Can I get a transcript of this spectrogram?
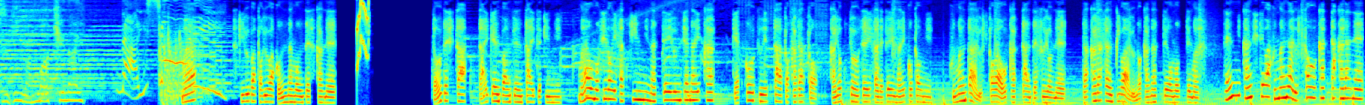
次は負けないまあ、スキルバトルはこんなもんですかね。どうでした？体験版全体的に。まあ面白い作品になっているんじゃないか。結構ツイッターとかだと、火力調整されていないことに、不満がある人は多かったんですよね。だから賛否はあるのかなって思ってます。連に関しては不満ある人多かったからね。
